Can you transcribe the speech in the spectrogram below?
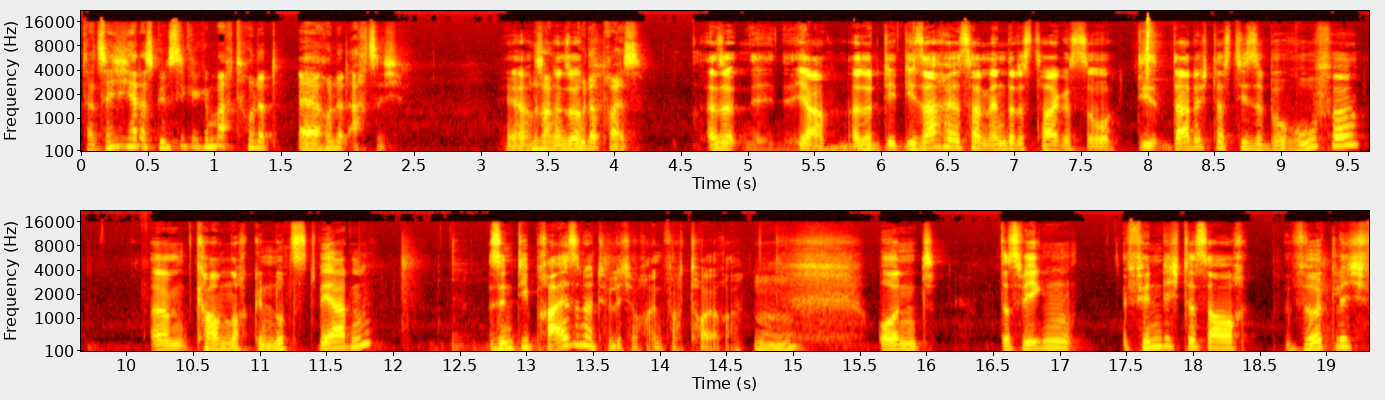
Tatsächlich hat es günstiger gemacht, 100, äh, 180. Ja, Und das war ein also, guter Preis. Also äh, ja, also die, die Sache ist am Ende des Tages so, die, dadurch, dass diese Berufe ähm, kaum noch genutzt werden, sind die Preise natürlich auch einfach teurer. Mhm. Und deswegen finde ich das auch wirklich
